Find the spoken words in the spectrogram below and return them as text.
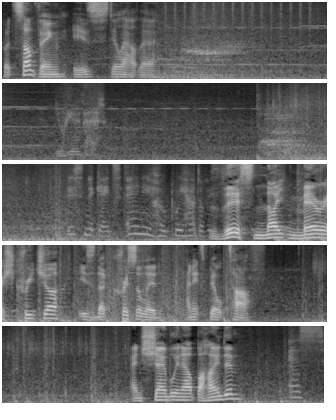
But something is still out there. Negates any hope we had of. This nightmarish creature is the Chrysalid, and it's built tough. And shambling out behind him, As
